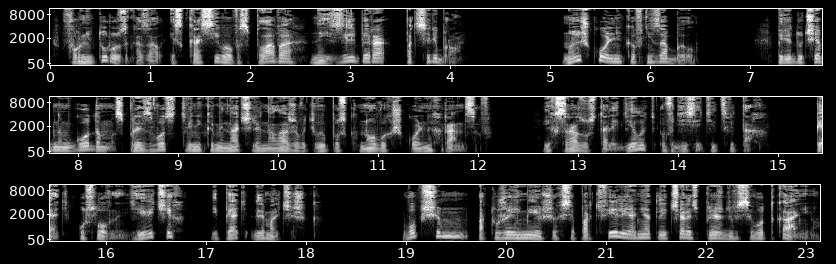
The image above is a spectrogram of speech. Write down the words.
Фурнитуру заказал из красивого сплава Нейзильбера под серебро но и школьников не забыл. Перед учебным годом с производственниками начали налаживать выпуск новых школьных ранцев. Их сразу стали делать в десяти цветах. Пять условно девичьих и пять для мальчишек. В общем, от уже имеющихся портфелей они отличались прежде всего тканью.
